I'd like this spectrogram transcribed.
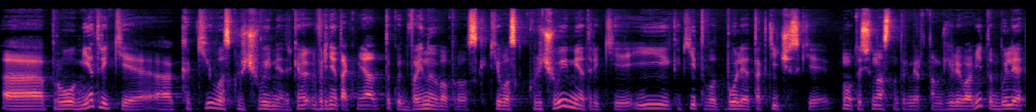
э, про метрики. А какие у вас ключевые метрики? Вернее так, у меня такой двойной вопрос. Какие у вас ключевые метрики и какие-то вот более тактические? Ну, то есть у нас, например, там в Юле Авито были,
